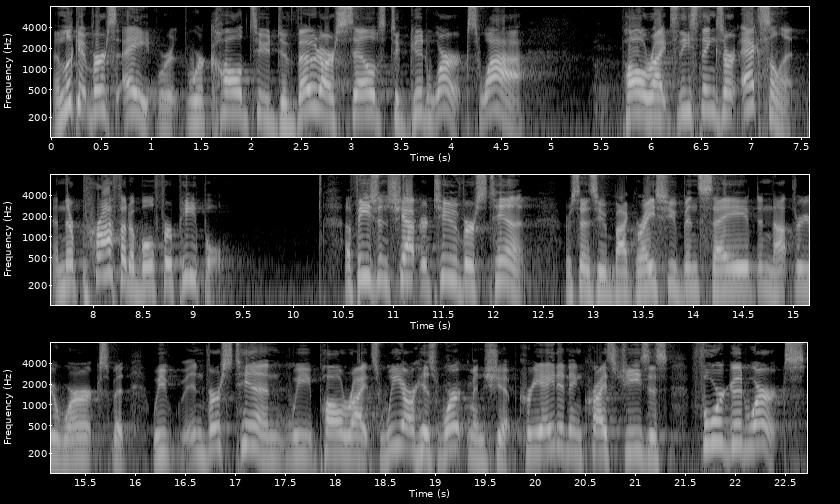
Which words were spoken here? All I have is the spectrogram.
And look at verse 8. We're, we're called to devote ourselves to good works. Why? Paul writes, These things are excellent and they're profitable for people. Ephesians chapter 2, verse 10 it says, you, by grace you've been saved and not through your works. But we, in verse 10, we, Paul writes, We are his workmanship, created in Christ Jesus for good works,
